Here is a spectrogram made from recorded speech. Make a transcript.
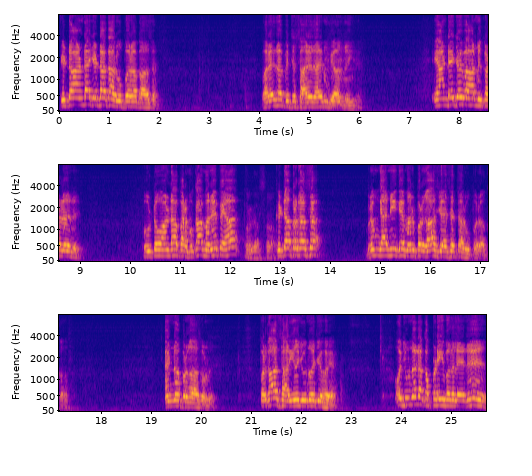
ਕਿੱਡਾ ਆਂਡਾ, ਜਿੱਡਾ ਘਰ ਉੱਪਰ ਆਕਾਸ਼ ਹੈ। ਪਰ ਇਹਦਾ ਵਿੱਚ ਸਾਰੇ ਦਾ ਇਹਨੂੰ ਗਿਆਨ ਨਹੀਂ ਹੈ। ਇਹ ਆਂਡੇ ਚੋਂ ਹੀ ਬਾਹਰ ਨਿਕਲਣੇ ਨੇ। ਫੂਟੋ ਆਂਡਾ ਭਰਮ ਕਾ ਮਨੇ ਪਿਆ। ਪ੍ਰਗਾਸਾ। ਕਿੱਡਾ ਪ੍ਰਕਾਸ਼ਾ ਬ੍ਰਹਮ ਗਿਆਨੀ ਕੇ ਮਨ ਪ੍ਰਕਾਸ਼ ਜੈਸੇ ਤਾਰ ਉੱਪਰ ਆਕਾਸ਼। ਇੰਨਾ ਪ੍ਰਕਾਸ਼ ਹੋਣਾ। ਪ੍ਰਕਾਸ਼ ਸਾਰੀਆਂ ਜੂਨਾਂ 'ਚ ਹੋਇਆ। ਉਹ ਜੂਨਾਂ ਦਾ ਕੱਪੜੇ ਹੀ ਬਦਲੇ ਨੇ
